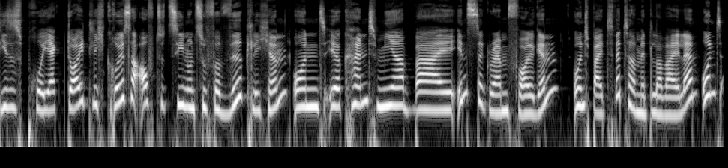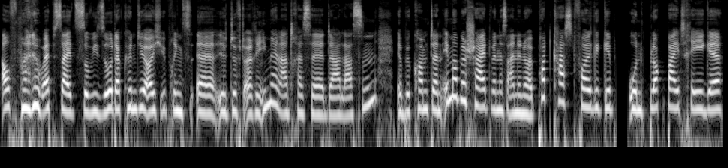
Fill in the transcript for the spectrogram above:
dieses Projekt deutlich größer aufzuziehen und zu verwirklichen. Und ihr könnt mir bei Instagram folgen und bei Twitter mittlerweile und auf meiner Website sowieso. Da könnt ihr euch übrigens, äh, ihr dürft eure E-Mail-Adresse da lassen. Ihr bekommt dann immer Bescheid, wenn es eine neue Podcast-Folge gibt. Und Blogbeiträge.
